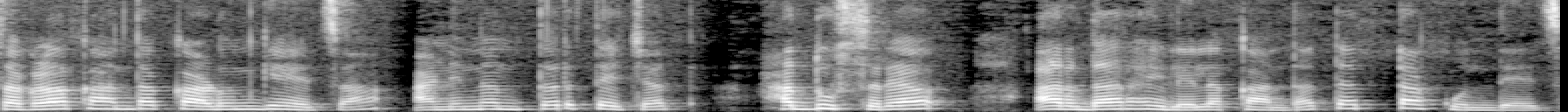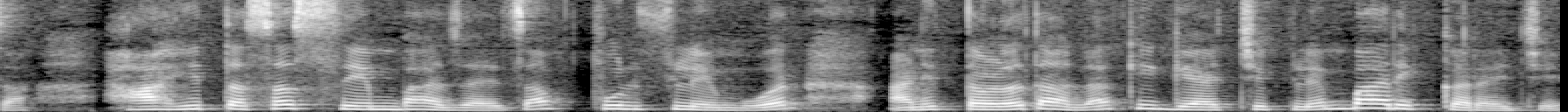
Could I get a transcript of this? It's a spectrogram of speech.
सगळा कांदा काढून घ्यायचा आणि नंतर त्याच्यात हा दुसऱ्या अर्धा राहिलेला कांदा त्यात टाकून द्यायचा. हाही तसाच सेम भाजायचा फुल फ्लेमवर आणि तळत आला की गॅसची फ्लेम बारीक करायची.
